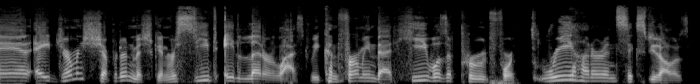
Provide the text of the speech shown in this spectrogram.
And a German Shepherd in Michigan received a letter last week confirming that he was approved for $360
